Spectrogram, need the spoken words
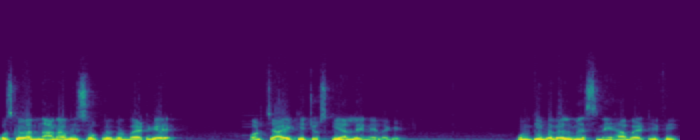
उसके बाद नाना भी सोफे पर बैठ गए और चाय की चुस्कियाँ लेने लगे। उनकी बगल में स्नेहा बैठी थी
